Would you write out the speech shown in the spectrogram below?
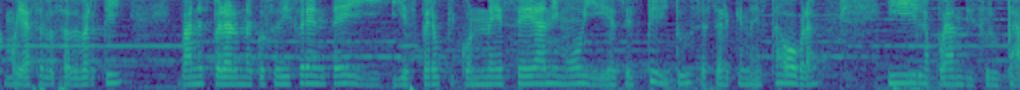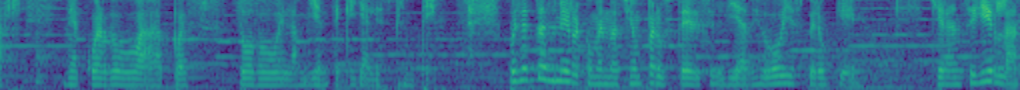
como ya se los advertí, van a esperar una cosa diferente y, espero que con ese ánimo y ese espíritu se acerquen a esta obra y la puedan disfrutar de acuerdo a pues todo el ambiente que ya les pinté. Pues esta es mi recomendación para ustedes el día de hoy, espero que quieran seguirla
